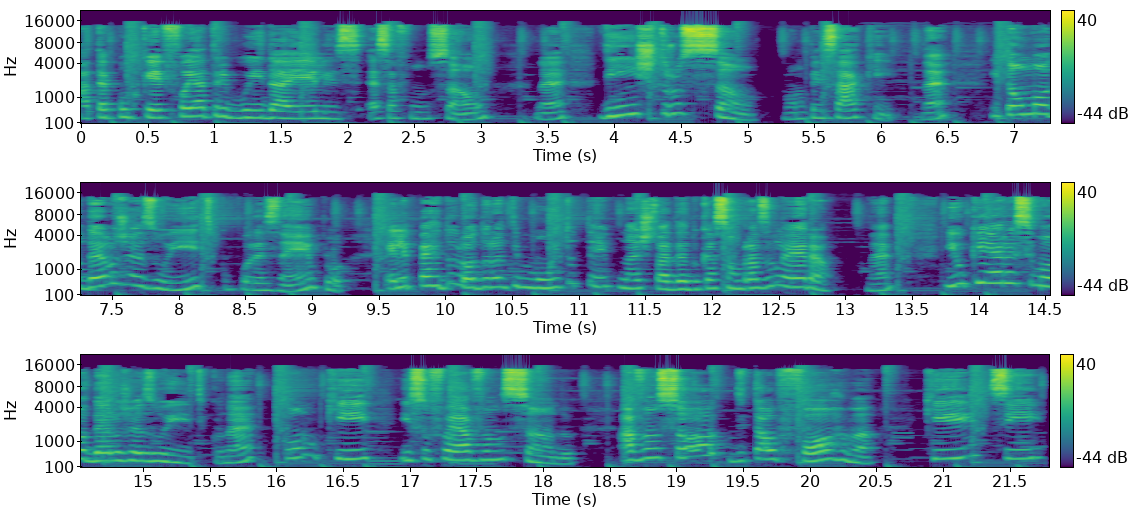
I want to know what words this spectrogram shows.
até porque foi atribuída a eles essa função né, de instrução. Vamos pensar aqui, né? Então, o modelo jesuítico, por exemplo, ele perdurou durante muito tempo na história da educação brasileira, né? E o que era esse modelo jesuítico, né? Como que isso foi avançando? Avançou de tal forma que se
